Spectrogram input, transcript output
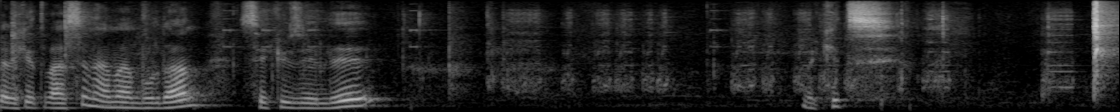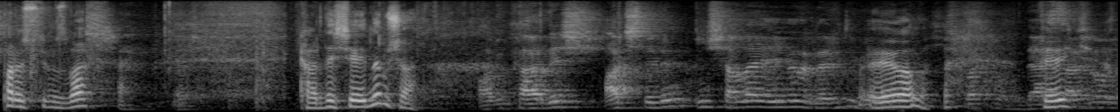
Bereket versin. Hemen buradan 850 nakit. Para üstümüz var. Kardeş yayında mı şu an? Abi kardeş aç dedim. İnşallah yayınlanır. Ne bileyim. Eyvallah. Hiç bakmadım. Ders Peki. sahibi.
